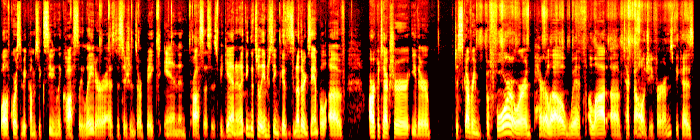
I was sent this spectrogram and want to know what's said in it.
While, of course, it becomes exceedingly costly later as decisions are baked in and processes begin. And I think that's really interesting because it's another example of architecture either discovering before or in parallel with a lot of technology firms because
